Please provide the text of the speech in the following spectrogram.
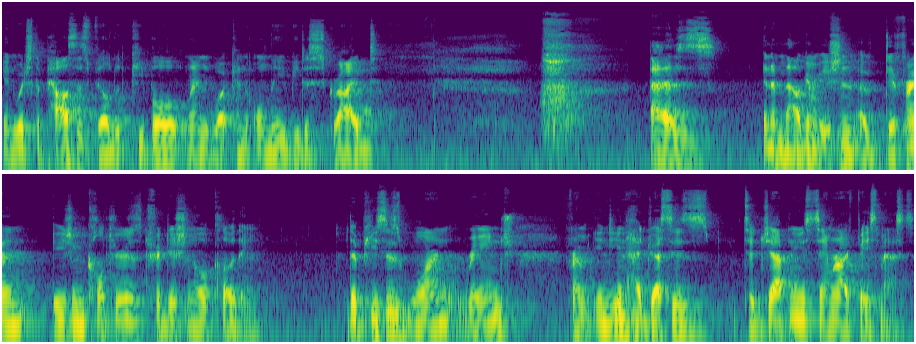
in which the palace is filled with people wearing what can only be described as an amalgamation of different Asian cultures' traditional clothing. The pieces worn range from Indian headdresses to Japanese samurai face masks.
